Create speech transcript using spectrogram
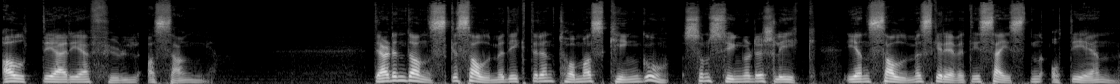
alltid er jeg full av sang. Det er den danske salmedikteren Thomas Kingo som synger det slik i en salme skrevet i 1681.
